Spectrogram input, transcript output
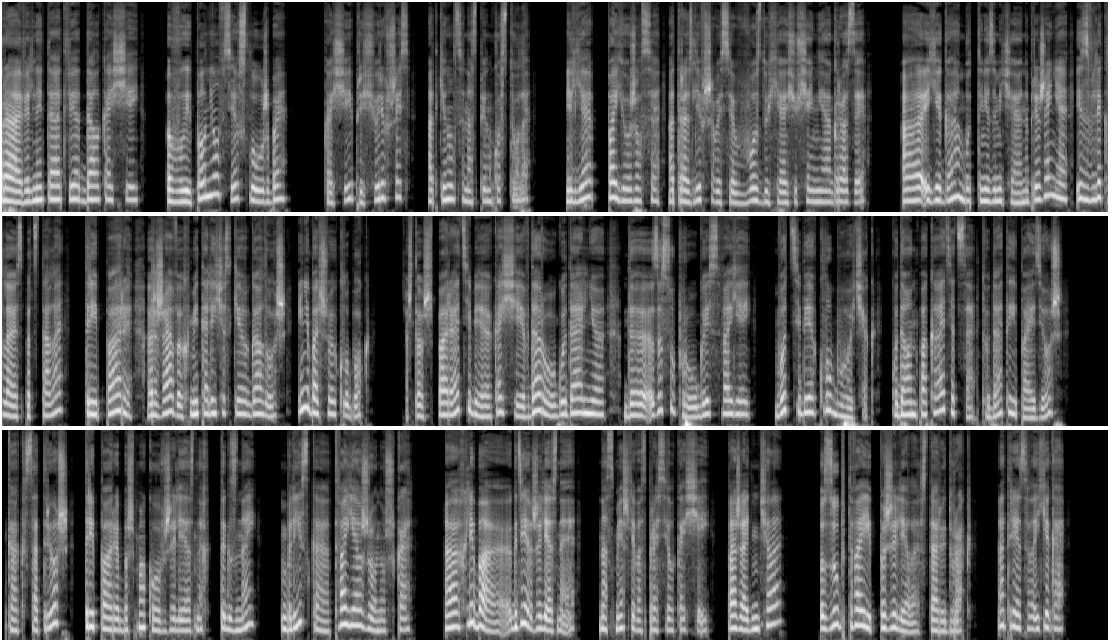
«Правильный ты ответ дал Кощей. Выполнил все службы». Кощей, прищурившись, откинулся на спинку стула. Илья поежился от разлившегося в воздухе ощущения грозы. А яга, будто не замечая напряжения, извлекла из-под стола три пары ржавых металлических галош и небольшой клубок. Что ж, пора тебе, Кощей, в дорогу дальнюю, да за супругой своей. Вот тебе клубочек. Куда он покатится, туда ты и пойдешь. Как сотрёшь три пары башмаков железных, так знай, близко твоя жёнушка. «А хлеба где железные?» — насмешливо спросил Кощей. «Пожадничала?» «Зуб твои пожалела, старый дурак», — отрезала яга.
